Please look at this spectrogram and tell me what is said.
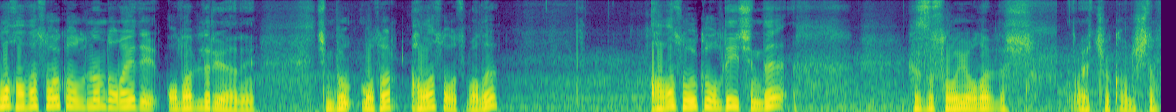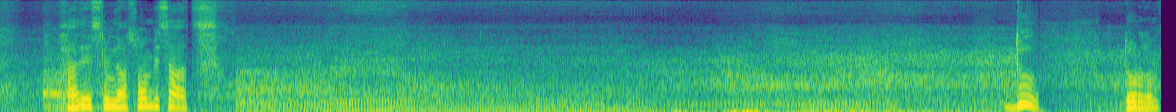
Ama hava soğuk olduğundan dolayı da olabilir yani. Şimdi bu motor hava soğutmalı. Hava soğuk olduğu için de hızlı soğuyor olabilir. Evet çok konuştum. Hadi bismillah son bir saat. Durdum.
